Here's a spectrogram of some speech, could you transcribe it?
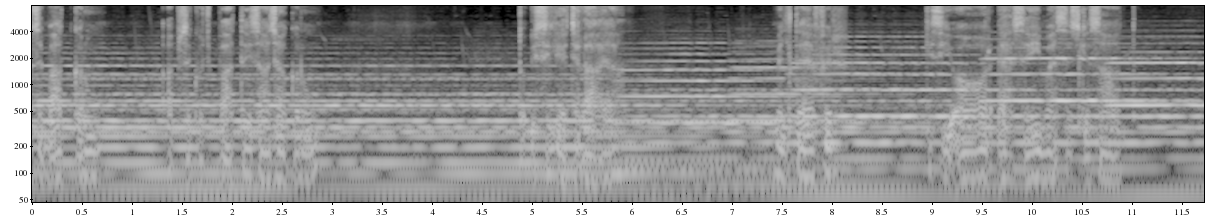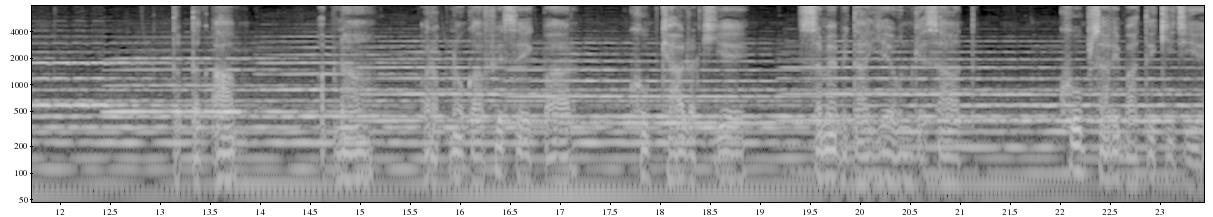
आपसे बात करूँ, आपसे कुछ बातें साझा करूँ तो इसीलिए चला आया। मिलते हैं फिर किसी और ऐसे ही मैसेज के साथ। तब तक आप अपना और अपनों का फिर से एक बार खूब ख्याल रखिए, समय बिताइए उनके साथ, खूब सारी बातें कीजिए,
